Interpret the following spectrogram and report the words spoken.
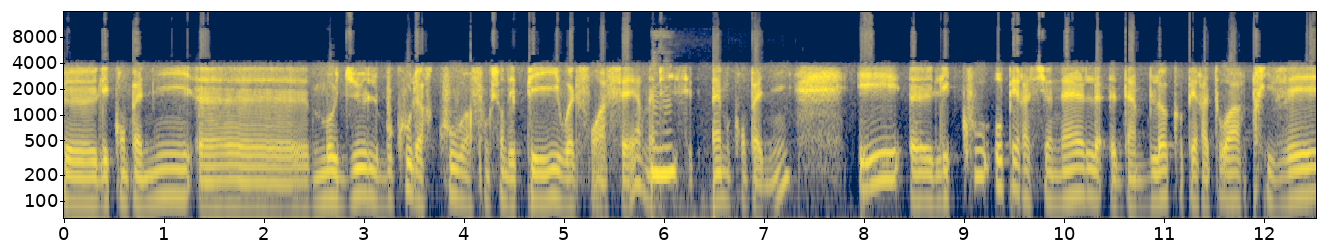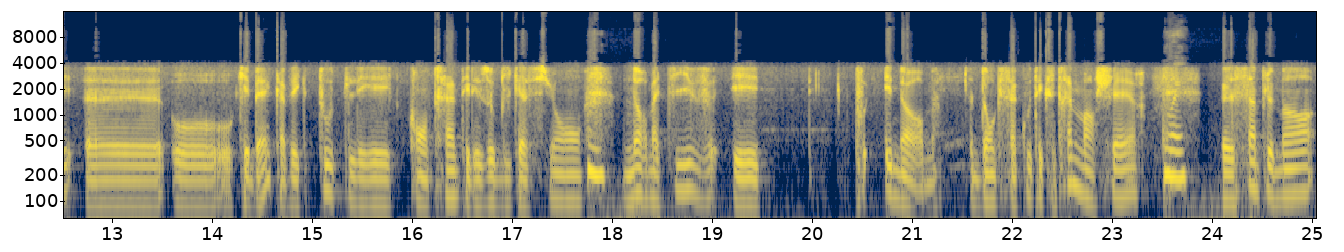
euh, les compagnies euh, modulent beaucoup leurs coûts en fonction des pays où elles font affaire, même mhm. si c'est les mêmes compagnies. Et les coûts opérationnels d'un bloc opératoire privé au, Québec, avec toutes les contraintes et les obligations mhm. normatives, est énorme. Donc ça coûte extrêmement cher. Oui. Euh, simplement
